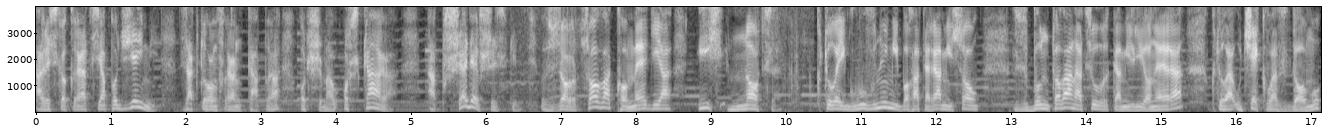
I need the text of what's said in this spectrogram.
Arystokracja podziemi, za którą Frank Capra otrzymał Oscara, a przede wszystkim wzorcowa komedia Ich noce której głównymi bohaterami są zbuntowana córka milionera, która uciekła z domu,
